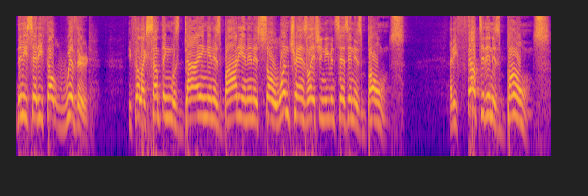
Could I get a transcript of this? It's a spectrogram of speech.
Then he said he felt withered. He felt like something was dying in his body and in his soul. One translation even says in his bones that he felt it in his bones.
